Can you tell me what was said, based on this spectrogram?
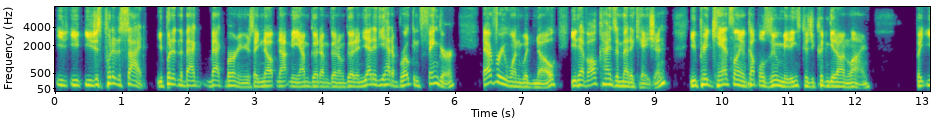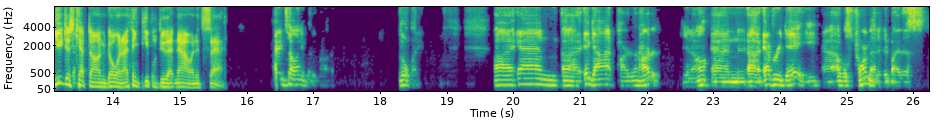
you, you you just put it aside. You put it in the back back burner. You say, nope, not me. I'm good. I'm good. I'm good. And yet, if you had a broken finger, everyone would know. You'd have all kinds of medication. You'd be canceling a couple Zoom meetings because you couldn't get online but you just kept on going. I think people do that now, and it's sad. I didn't tell anybody about it. Nobody. Uh, and uh, it got harder and harder, you know. And uh, every day, uh, I was tormented by this,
